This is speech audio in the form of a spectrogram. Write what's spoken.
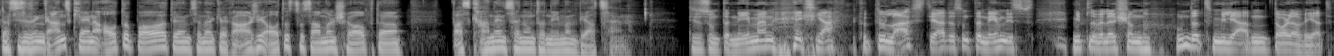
Das ist ein ganz kleiner Autobauer, der in seiner Garage Autos zusammenschraubt. Was kann denn sein Unternehmen wert sein? Dieses Unternehmen, ja, du lachst, ja, das Unternehmen ist mittlerweile schon 100 Milliarden Dollar wert.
